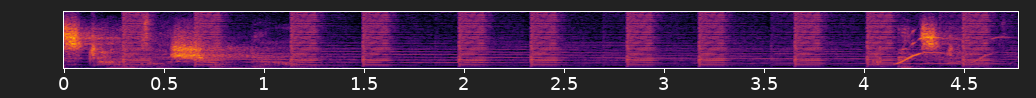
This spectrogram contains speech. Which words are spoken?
It's time for now. It's time.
